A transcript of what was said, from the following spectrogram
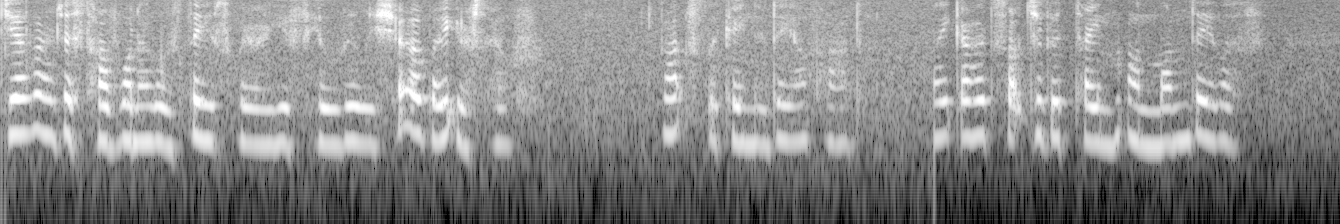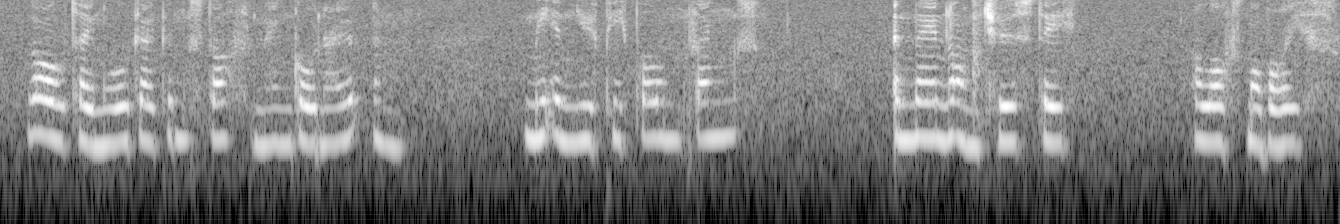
Do you ever just have one of those days where you feel really shit about yourself? That's the kind of day I've had. Like I had such a good time on Monday with the all time low gig and stuff and then going out and meeting new people and things. And then on Tuesday I lost my voice.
